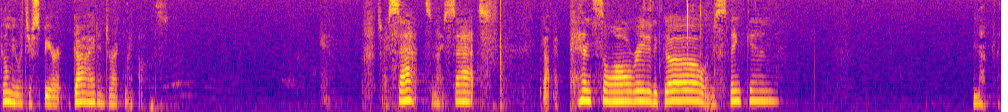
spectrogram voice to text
fill me with your spirit, guide and direct my thoughts. Okay. So I sat and I sat, got my pencil all ready to go. I was thinking. Nothing.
